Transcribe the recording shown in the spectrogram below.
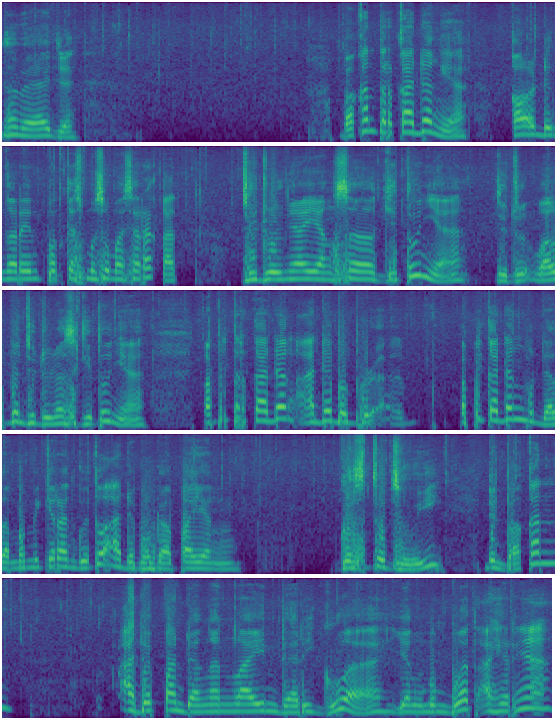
santai aja. Bahkan terkadang ya kalau dengerin podcast musuh masyarakat judulnya yang segitunya judul walaupun judulnya segitunya tapi terkadang ada beberapa tapi kadang dalam pemikiran gue tuh ada beberapa yang gue setujui dan bahkan ada pandangan lain dari gua yang membuat akhirnya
